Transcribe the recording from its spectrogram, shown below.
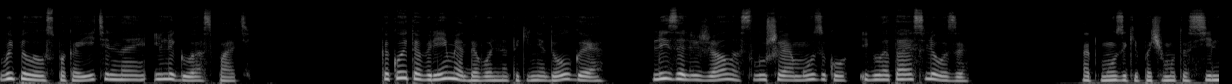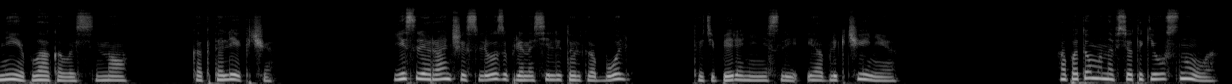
Выпила успокоительное и легла спать. Какое-то время, довольно-таки недолгое, Лиза лежала, слушая музыку и глотая слезы. От музыки почему-то сильнее плакалась, но как-то легче. Если раньше слезы приносили только боль, то теперь они несли и облегчение. А потом она все таки уснула,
